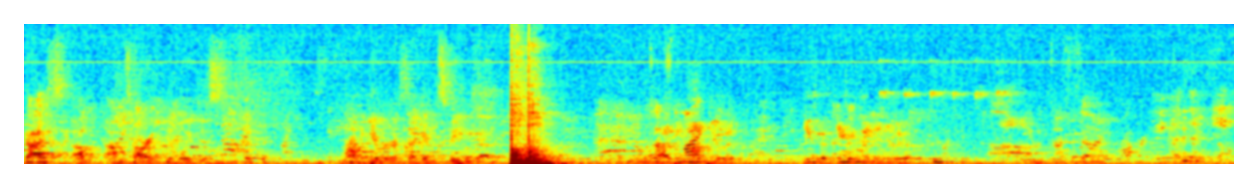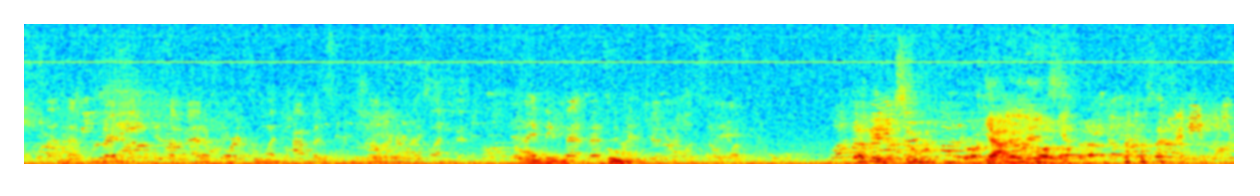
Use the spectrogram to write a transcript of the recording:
guys. I'm I'm sorry. Can we just try to give her a second to speak? Don't touch the mic. do it. You can, you lean into it. Uh, you touch the mic. Robert Englund himself said that Freddy is a metaphor for what happens when children are neglected. And I think that message oh. in general is so fucking cool. That made it so much more dark. Yeah, I it never is, thought about that. I mean, when you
